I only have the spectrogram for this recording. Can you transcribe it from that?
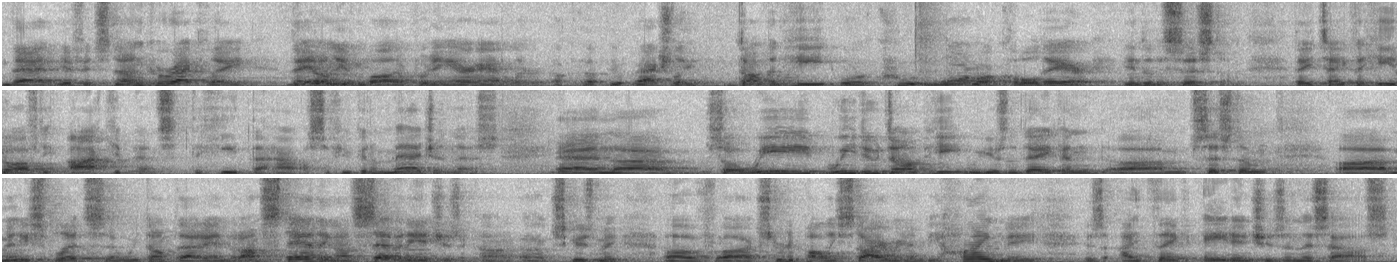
that if it's done correctly, they don't even bother putting air handler, uh, uh, actually dumping heat or cool, warm or cold air into the system. They take the heat off the occupants to heat the house, if you can imagine this. And uh, so we, we do dump heat. We use the Daikin um, system, uh, mini splits, and we dump that in. But I'm standing on seven inches of, uh, excuse me, of uh, extruded polystyrene, and behind me is, I think, eight inches in this house.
